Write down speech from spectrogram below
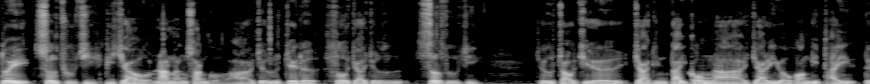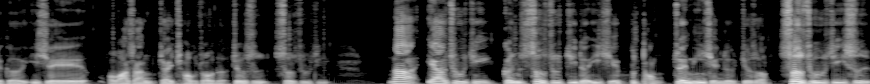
对射出机比较朗朗上口啊，就是觉得塑胶就是射出机，就早期的家庭代工啊，家里有放一台这个一些欧巴桑在操作的，就是射出机。那压出机跟射出机的一些不同，最明显的就是说，射出机是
